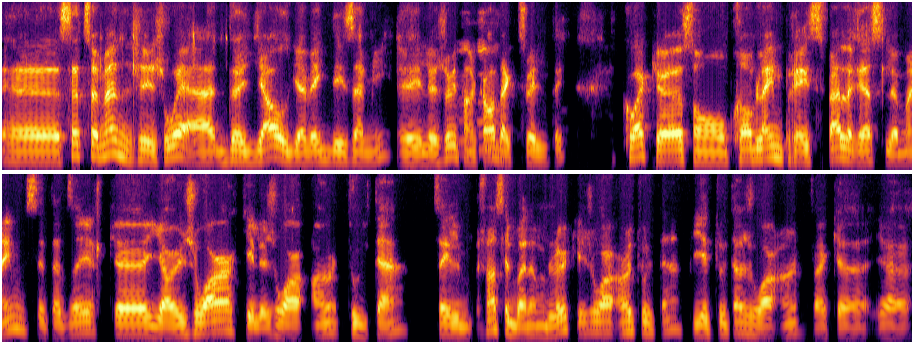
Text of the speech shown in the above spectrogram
euh, cette semaine, j'ai joué à The Yog avec des amis et le jeu est encore Mhm. d'actualité. Quoique son problème principal reste le même, c'est-à-dire qu'il y a un joueur qui est le joueur 1 tout le temps. Le- je pense que c'est le bonhomme bleu qui est joueur 1 tout le temps, puis il est tout le temps joueur 1. Fait que, il y a-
